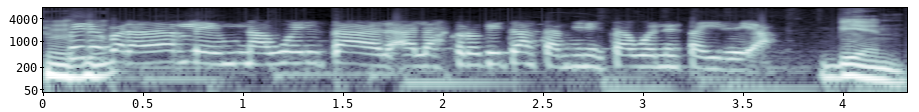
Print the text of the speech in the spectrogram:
Pero para darle una vuelta a, a las croquetas también está buena esa idea. Bien.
